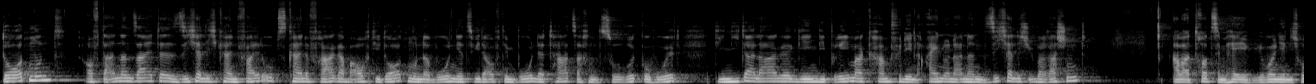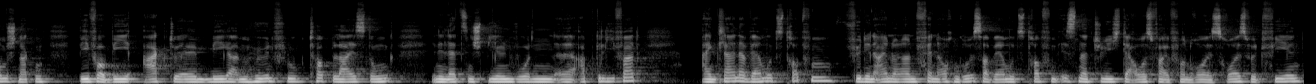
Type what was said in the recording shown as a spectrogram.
Dortmund auf der anderen Seite sicherlich kein Fallobst, keine Frage, aber auch die Dortmunder wurden jetzt wieder auf den Boden der Tatsachen zurückgeholt. Die Niederlage gegen die Bremer kam für den einen oder anderen sicherlich überraschend, aber trotzdem, hey, wir wollen hier nicht rumschnacken. BVB aktuell mega im Höhenflug, Top-Leistung in den letzten Spielen wurden äh, abgeliefert. Ein kleiner Wermutstropfen, für den einen oder anderen Fan auch ein größerer Wermutstropfen, ist natürlich der Ausfall von Reus. Reus wird fehlen.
